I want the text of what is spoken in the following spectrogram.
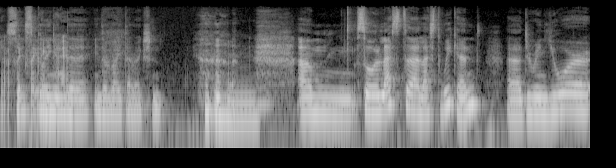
yeah, it's, so it's going time. in the in the right direction. Mm-hmm. um, so last uh, last weekend, uh, during your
